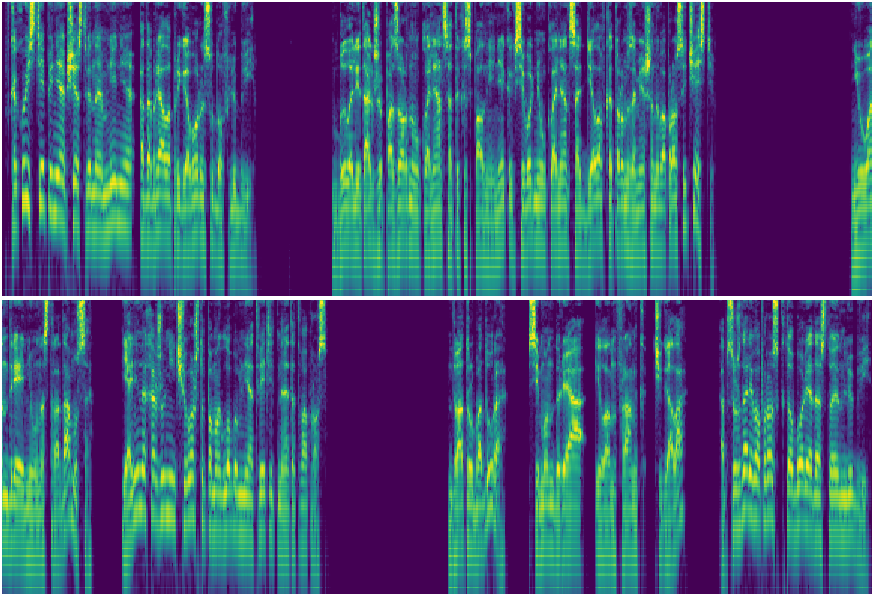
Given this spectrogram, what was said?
В какой степени общественное мнение одобряло приговоры судов любви? Было ли также позорно уклоняться от их исполнения, как сегодня уклоняться от дела, в котором замешаны вопросы чести? Ни у Андрея, ни у Нострадамуса я не нахожу ничего, что помогло бы мне ответить на этот вопрос. Два трубадура, Симон Дуриа и Ланфранк Чигала, обсуждали вопрос, кто более достоин любви.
